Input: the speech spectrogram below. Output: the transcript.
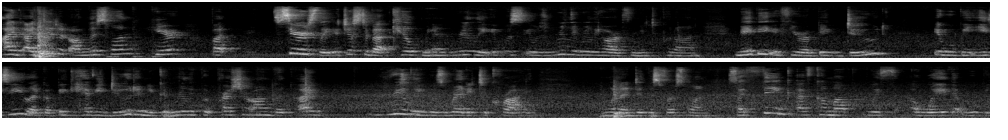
I, I did it on this one here, but seriously, it just about killed me. And really, it was it was really really hard for me to put on. Maybe if you're a big dude, it will be easy, like a big heavy dude, and you can really put pressure on. But I really was ready to cry when I did this first one. So I think I've come up with a way that will be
